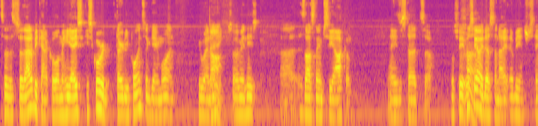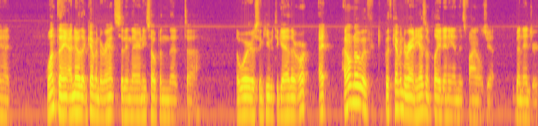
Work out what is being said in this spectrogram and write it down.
so so that'll be kind of cool. I mean, he he scored 30 points in game one. He went Dang. off. So I mean, he's uh, his last name's Siakam, and he's a stud. So we'll see we'll see how he does tonight. It'll be interesting. I, one thing I know that Kevin Durant's sitting there and he's hoping that uh, the Warriors can keep it together. Or I I don't know if with Kevin Durant he hasn't played any in these finals yet. He's been injured.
